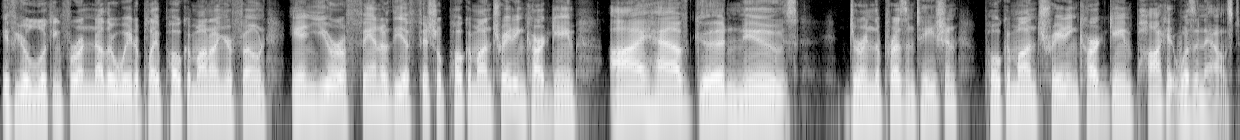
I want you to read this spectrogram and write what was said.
if you're looking for another way to play Pokemon on your phone and you're a fan of the official Pokemon trading card game, I have good news. During the presentation, Pokemon Trading Card Game Pocket was announced.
